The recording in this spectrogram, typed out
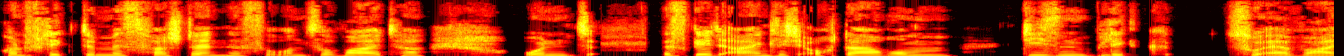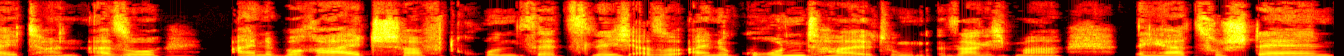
Konflikte, Missverständnisse und so weiter. Und es geht eigentlich auch darum, diesen Blick zu erweitern. Also mhm eine Bereitschaft grundsätzlich, also eine Grundhaltung, sage ich mal, herzustellen,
